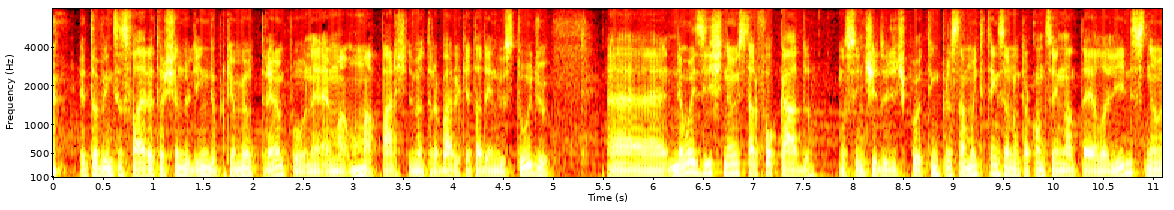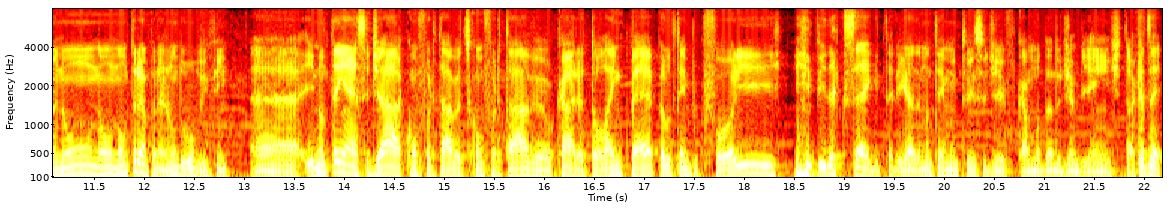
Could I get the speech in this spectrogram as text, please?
Eu tô vendo vocês falarem, eu tô achando lindo, porque o meu trampo, né, é uma, uma parte do meu trabalho que é estar dentro do estúdio, é, não existe não estar focado. No sentido de, tipo, eu tenho que prestar muita atenção no que tá acontecendo na tela ali, senão eu não, não, não trampo, né? Não dublo, enfim. É, e não tem essa de, ah, confortável, desconfortável. Cara, eu tô lá em pé pelo tempo que for e, e vida que segue, tá ligado? Não tem muito isso de ficar mudando de ambiente e tal. Quer dizer,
